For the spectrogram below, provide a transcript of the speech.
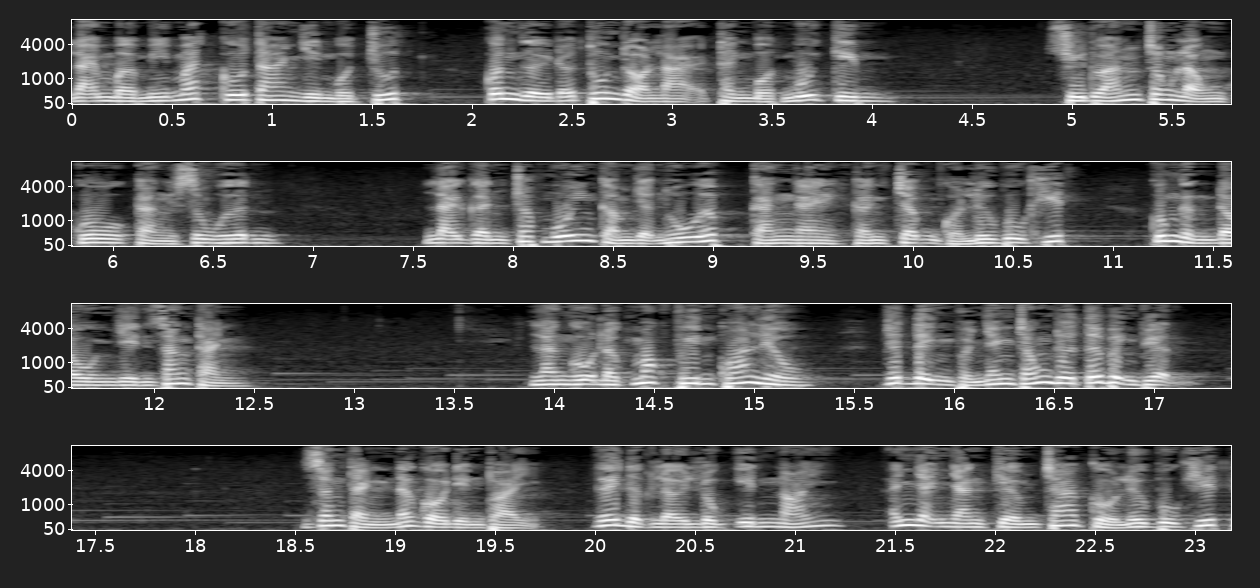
Lại mở mi mắt cô ta nhìn một chút, Con người đã thu nhỏ lại thành một mũi kim. Suy đoán trong lòng cô càng sâu hơn, Lại gần chóp mũi cảm nhận hô hấp Càng ngày càng chậm của Lưu Vũ Khiết, Cô ngẩng đầu nhìn Giang Thành. Là ngộ độc móc phin quá liều, Nhất định phải nhanh chóng đưa tới bệnh viện. Giang Thành đã gọi điện thoại Gây được lời Lục Yên nói, Anh nhẹ nhàng kiểm tra cổ Lưu Vũ Khiết,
